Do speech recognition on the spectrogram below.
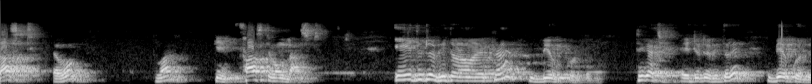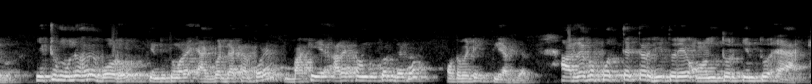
লাস্ট এবং তোমার কি? ফার্স্ট এবং লাস্ট এই দুটোর ভিতরে আমরা একটা বিয়োগ করে দেবো। ঠিক আছে? এই দুটোর ভিতরে বিয়োগ করে দেবো। একটু মনে হবে বড়, কিন্তু তোমরা একবার দেখার পরে বাকি আরেকটা অঙ্ক করে দেখো অটোমেটিক ক্লিয়ার যাবে। আর দেখো, প্রত্যেকটার ভিতরে অন্তর কিন্তু এক।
